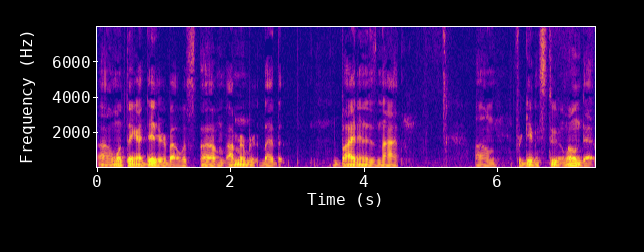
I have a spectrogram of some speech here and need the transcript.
uh, one thing I did hear about was um, I remember that, Biden is not um, forgiving student loan debt.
